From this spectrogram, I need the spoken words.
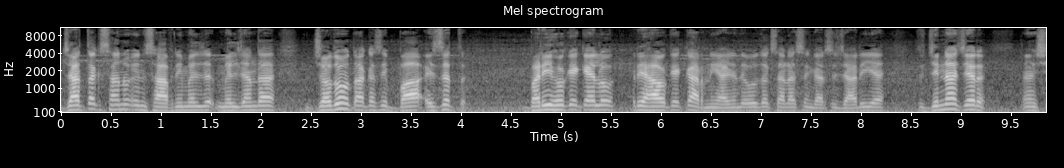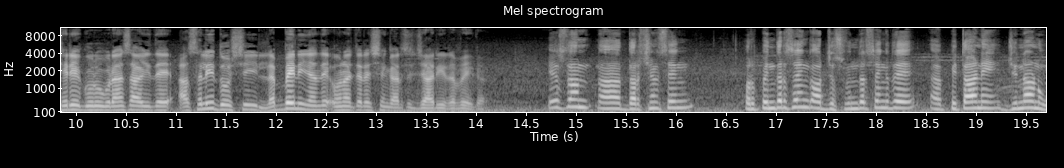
ਜਦ ਤੱਕ ਸਾਨੂੰ ਇਨਸਾਫ ਨਹੀਂ ਮਿਲ ਮਿਲ ਜਾਂਦਾ ਜਦੋਂ ਤੱਕ ਅਸੀਂ ਬਾ ਇੱਜ਼ਤ ਬਰੀ ਹੋ ਕੇ ਕਹਿ ਲੋ ਰਿਹਾ ਹੋ ਕੇ ਘਰ ਨਹੀਂ ਆ ਜਾਂਦੇ ਉਦੋਂ ਤੱਕ ਸਾਡਾ ਸੰਘਰਸ਼ ਜਾਰੀ ਹੈ ਤੇ ਜਿੰਨਾ ਚਿਰ ਸ਼੍ਰੀ ਗੁਰੂ ਗ੍ਰੰਥ ਸਾਹਿਬ ਜੀ ਦੇ ਅਸਲੀ ਦੋਸ਼ੀ ਲੱਭੇ ਨਹੀਂ ਜਾਂਦੇ, ਉਹਨਾਂ ਚਿਰ ਸੰਘਰਸ਼ ਜਾਰੀ ਰਹੇਗਾ। ਇਸ ਦਿਨ ਦਰਸ਼ਨ ਸਿੰਘ, ਰੁਪਿੰਦਰ ਸਿੰਘ ਔਰ ਜਸਵਿੰਦਰ ਸਿੰਘ ਦੇ ਪਿਤਾ ਨੇ ਜਿਨ੍ਹਾਂ ਨੂੰ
